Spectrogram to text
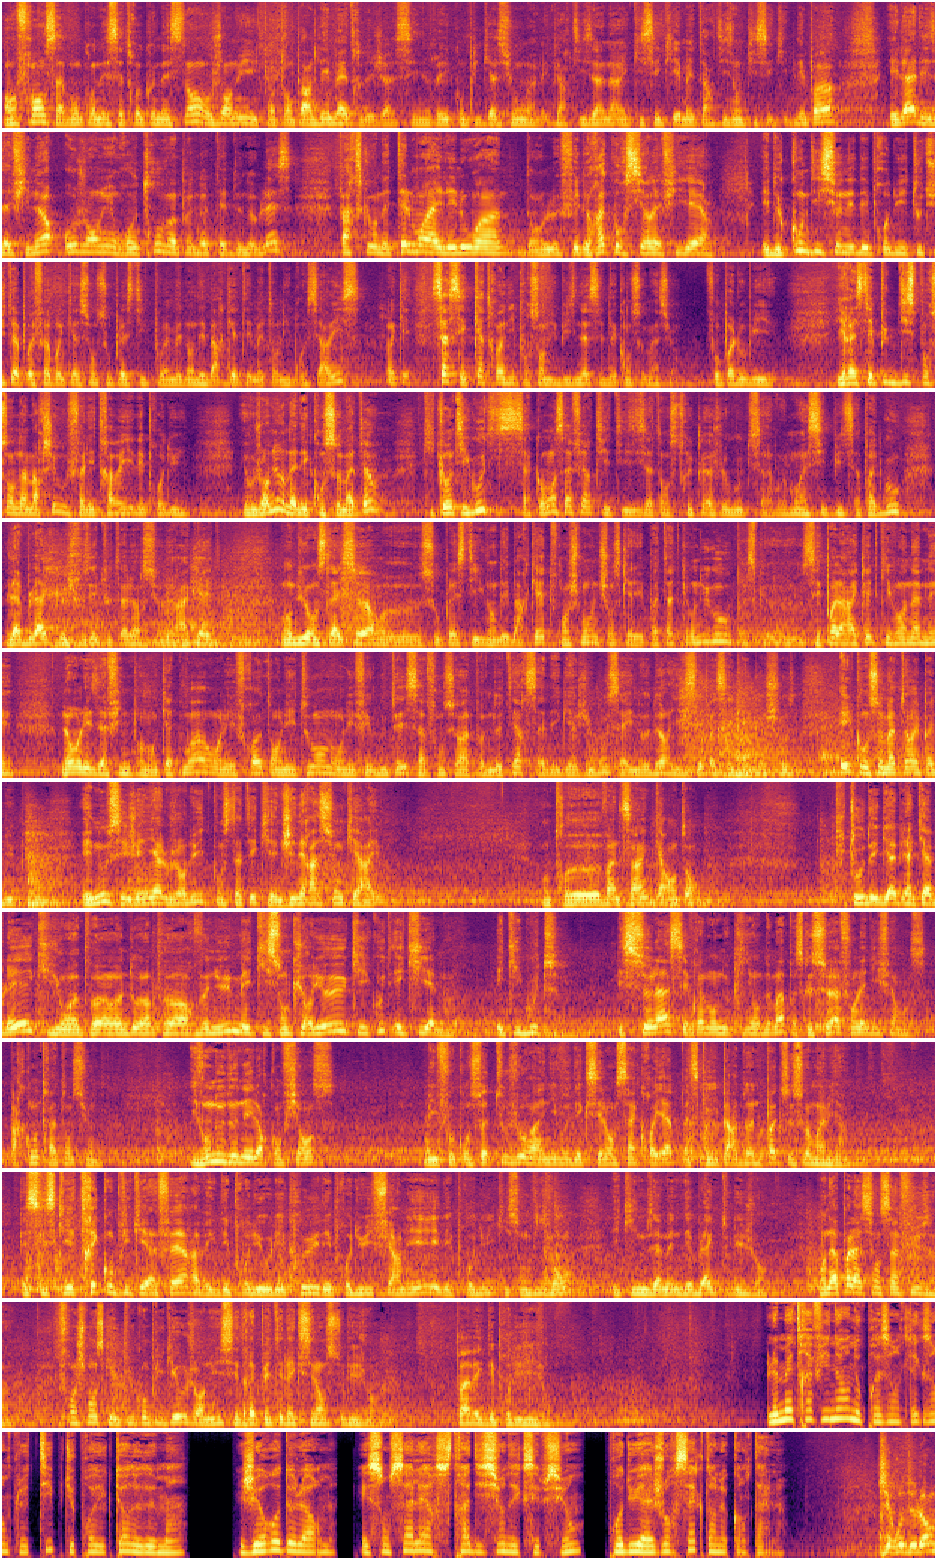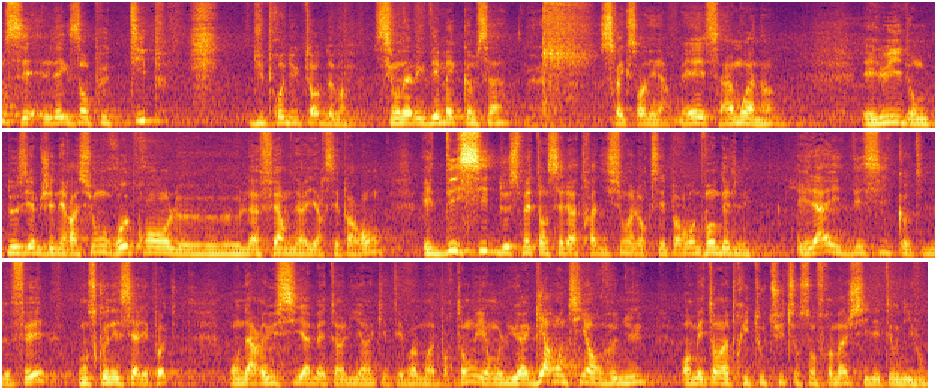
En France, avant qu'on ait cette reconnaissance, aujourd'hui, quand on parle des maîtres, déjà, c'est une vraie complication avec l'artisanat et qui c'est qui est maître artisan, qui c'est qui ne l'est pas. Et là, des affineurs, aujourd'hui, on retrouve un peu notre tête de noblesse parce qu'on est tellement allé loin dans le fait de raccourcir la filière et de conditionner des produits tout de suite après fabrication sous plastique pour les mettre dans des barquettes et mettre en libre service. Ok? Ça, c'est 90% du business et de la consommation. Faut pas l'oublier. Il restait plus que 10% d'un marché où il fallait travailler des produits. Et aujourd'hui, on a des consommateurs qui, quand ils goûtent, ça commence à faire titre. Ils disent, attends, ce truc-là, je le goûte, ça vraiment insipide, ça n'a pas de goût. La blague que je faisais tout à l'heure sur les raquettes, vendues en slicer euh, sous plastique dans des barquettes, franchement, une chance qu'il y a des patates qui ont du goût, parce que c'est pas la raquette qui va en amener. Là, on les affine pendant 4 mois, on les frotte, on les tourne, on les fait goûter, ça fond sur la pomme de terre, ça dégage du goût, ça a une odeur, il s'est passé quelque chose. Et le consommateur n'est pas dupe. Et nous, c'est génial aujourd'hui de constater qu'il y a une génération qui arrive, entre 25 40 ans, plutôt des gars bien câblés, qui ont un peu un, un peu un revenu, mais qui sont curieux, qui écoutent et qui aiment, et qui goûtent. Et ceux-là, c'est vraiment nos clients demain parce que ceux-là font la différence. Par contre, attention, ils vont nous donner leur confiance, mais il faut qu'on soit toujours à un niveau d'excellence incroyable parce qu'ils ne pardonnent pas que ce soit moins bien. Et c'est ce qui est très compliqué à faire avec des produits au lait cru, des produits fermiers, des produits qui sont vivants et qui nous amènent des blagues tous les jours. On n'a pas la science infuse. Hein. Franchement, ce qui est le plus compliqué aujourd'hui, c'est de répéter l'excellence tous les jours, pas avec des produits vivants. Le maître affineur nous présente l'exemple type du producteur de demain, Géraud Delorme, et son salaire tradition d'exception, produit à jour sec dans le Cantal. Géraud Delorme, c'est l'exemple type du producteur de demain. Si on avait des mecs comme ça, ce serait extraordinaire. Mais c'est un moine. Hein. Et lui, donc deuxième génération, reprend la ferme derrière ses parents et décide de se mettre en salaire tradition alors que ses parents vendaient le lait. Et là, il décide quand il le fait, on se connaissait à l'époque, on a réussi à mettre un lien qui était vraiment important et on lui a garanti un revenu en mettant un prix tout de suite sur son fromage s'il était au niveau.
